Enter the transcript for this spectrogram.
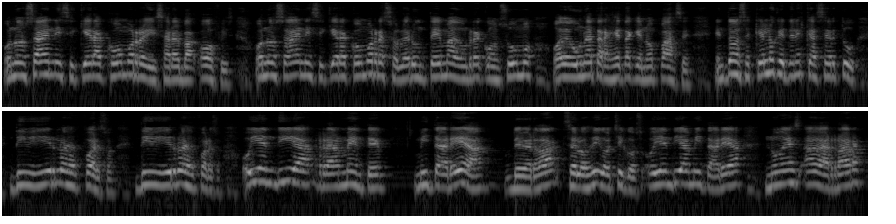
o no saben ni siquiera cómo revisar el back office, o no saben ni siquiera cómo resolver un tema de un reconsumo o de una tarjeta que no pase. Entonces, ¿qué es lo que tienes que hacer tú? Dividir los esfuerzos, dividir los esfuerzos. Hoy en día, realmente, mi tarea, de verdad, se los digo chicos, hoy en día mi tarea no es agarrar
